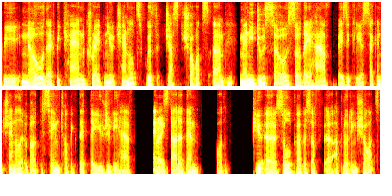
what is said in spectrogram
we know that we can create new channels with just shorts. Um, mm-hmm. Many do so. So they have basically a second channel about the same topic that they usually have and right. started them for the pure uh, sole purpose of uh, uploading shorts.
